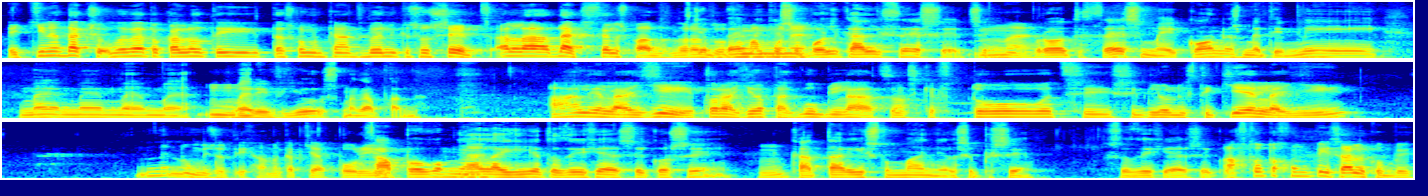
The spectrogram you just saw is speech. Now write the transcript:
Εκεί είναι εντάξει, βέβαια το καλό ότι τα shopping carts μπαίνουν και στο search. Αλλά εντάξει, τέλος πάντων. Τώρα Και το θέμα μπαίνει μου και σε είναι. πολύ καλή θέση. Έτσι. Ναι. Πρώτη θέση με εικόνες, με τιμή, με, με, με, με, με reviews, με τα πάντα. Άλλη αλλαγή τώρα γύρω από τα Google Ads, να σκεφτώ έτσι συγκλονιστική αλλαγή. Δεν νομίζω ότι είχαμε κάποια πολύ. Θα πω εγώ Ναι. μια αλλαγή για το 2020. Κατάργηση του manual CPC στο 2020. Αυτό το έχουμε πει σε άλλη κομπή.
